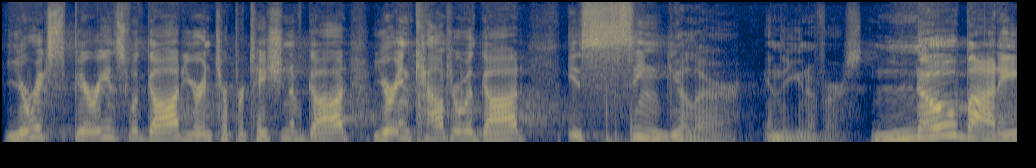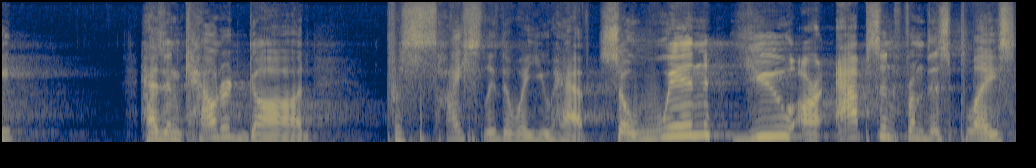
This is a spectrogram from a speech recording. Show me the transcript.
Your experience with God, your interpretation of God, your encounter with God is singular in the universe. Nobody has encountered God precisely the way you have. So when you are absent from this place,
